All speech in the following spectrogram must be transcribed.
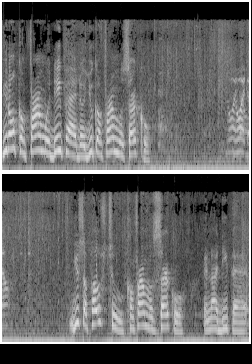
You don't confirm with D-pad though, you confirm with circle. No, I, no, I don't. You supposed to confirm with circle and not D-pad.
